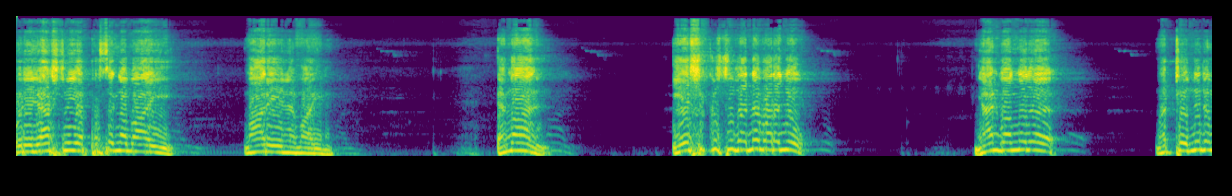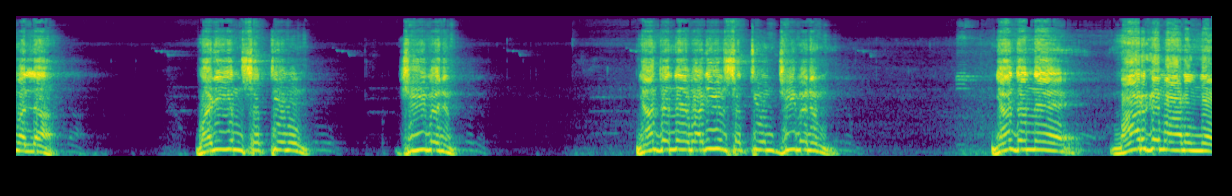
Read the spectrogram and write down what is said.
ഒരു രാഷ്ട്രീയ പ്രസംഗമായി മാറിയില്ലമായിരുന്നു എന്നാൽ യേശുക്രിസ്തു തന്നെ പറഞ്ഞു ഞാൻ വന്നത് മറ്റൊന്നിനുമല്ല വഴിയും സത്യവും ജീവനും. ഞാൻ തന്നെ വഴിയും സത്യവും ജീവനും. ഞാൻ തന്നെ മാർഗമാണെന്ന്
